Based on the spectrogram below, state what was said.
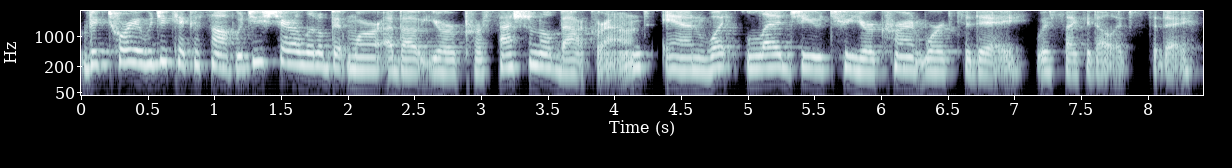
Victoria, would you kick us off? Would you share a little bit more about your professional background and what led you to your current work today with psychedelics today?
